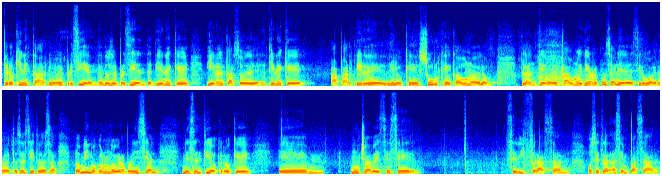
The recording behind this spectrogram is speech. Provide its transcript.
Pero ¿quién está arriba? El presidente. Entonces el presidente tiene que, y en el caso de, tiene que, a partir de, lo que surge de cada uno de los planteos de cada uno que tiene responsabilidad, decir, bueno, esto es así, esto es así. Lo mismo con un gobierno provincial. En ese sentido creo que eh, muchas veces se, se disfrazan o se hacen pasar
